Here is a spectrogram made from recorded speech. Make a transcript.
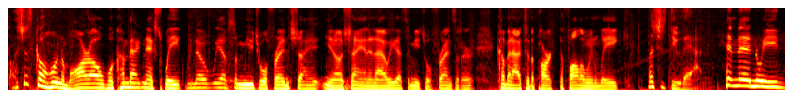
let's just go home tomorrow. We'll come back next week. We know we have some mutual friends, Cheyenne, you know, Cheyenne and I, we got some mutual friends that are coming out to the park the following week. Let's just do that. And then we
